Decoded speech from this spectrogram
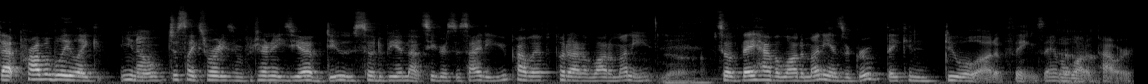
that probably like you know just like sororities and fraternities, you have dues. So to be in that secret society, you probably have to put out a lot of money. Yeah. So if they have a lot of money as a group, they can do a lot of things. They have a lot of power.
